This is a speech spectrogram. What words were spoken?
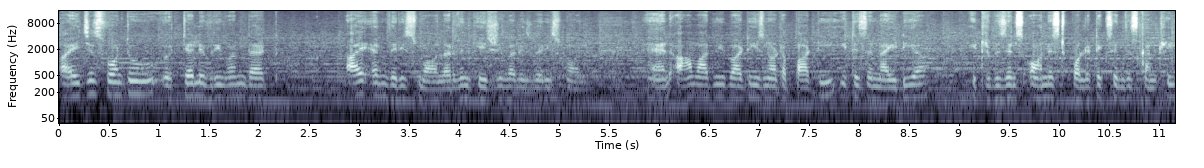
I just want to uh, tell everyone that I am very small. Arvind Kejriwal is very small. And Aam Aadmi Party is not a party, it is an idea. It represents honest politics in this country.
